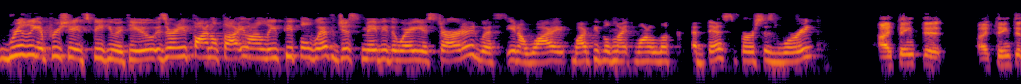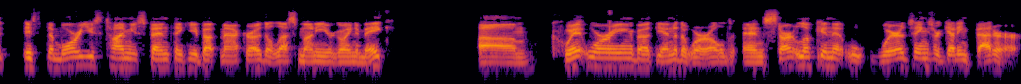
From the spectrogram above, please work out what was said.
really appreciate speaking with you. Is there any final thought you want to leave people with? Just maybe the way you started with, you know, why why people might want to look at this versus worry. I think that I think that if the more time you spend thinking about macro, the less money you're going to make. Um, quit worrying about the end of the world and start looking at where things are getting better.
